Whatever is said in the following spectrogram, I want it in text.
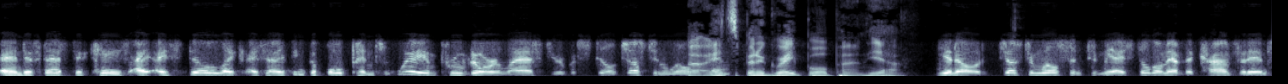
And if that's the case, I, I still, like I said, I think the bullpen's way improved over last year, but still, Justin Oh, Wilson it's been a great bullpen, yeah. You know, Justin Wilson to me, I still don't have the confidence,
